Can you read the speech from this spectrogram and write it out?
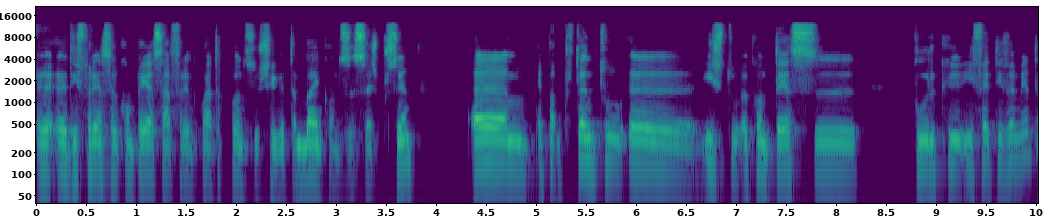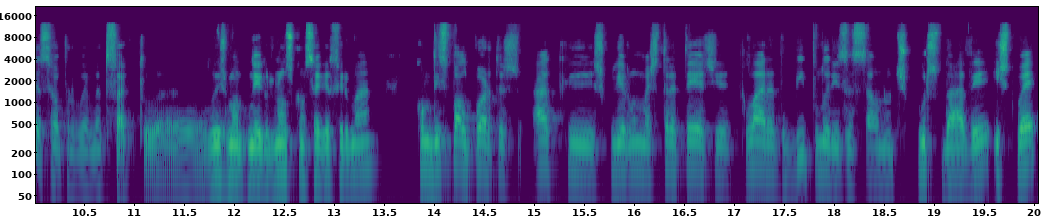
a, a diferença com o PS à frente, 4 pontos, e o Chega também com 16%. Um, epá, portanto, uh, isto acontece porque, efetivamente, esse é o problema. De facto, uh, Luís Montenegro não se consegue afirmar como disse Paulo Portas, há que escolher uma estratégia clara de bipolarização no discurso da AD, isto é,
